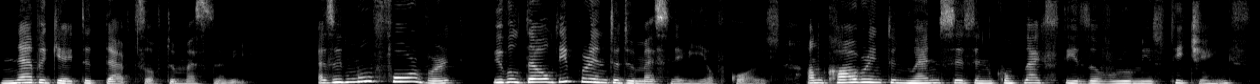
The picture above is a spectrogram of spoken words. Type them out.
navigate the depths of the Mesnevi. As we move forward, we will delve deeper into the Mesnevi, of course, uncovering the nuances and complexities of Rumi's teachings.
